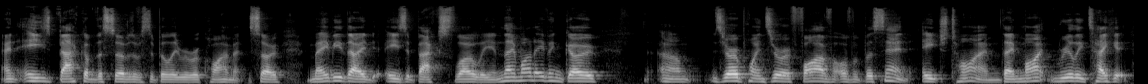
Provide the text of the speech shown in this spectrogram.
an ease back of the serviceability requirement. So maybe they'd ease it back slowly and they might even go um, 0.05 of a percent each time. They might really take it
